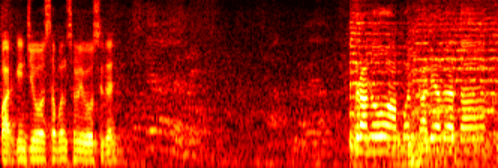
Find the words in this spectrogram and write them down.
पार्किंगची व्यवस्था पण सगळी व्यवस्थित आहे. मित्रांनो आपण खाली आलो आता.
